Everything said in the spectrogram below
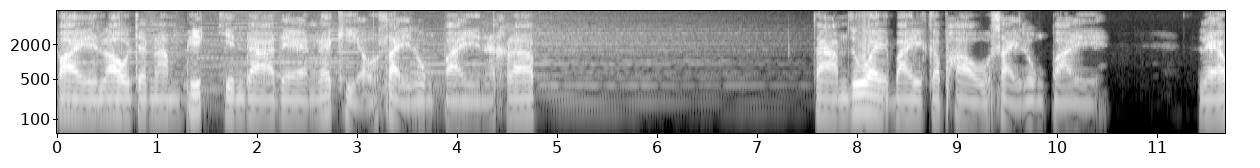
ไปเราจะนำพริกจินดาแดงและเขียวใส่ลงไปนะครับ ตามด้วยใบกะเพราใส่ลงไป แล้ว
